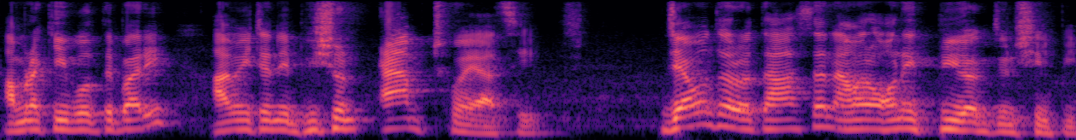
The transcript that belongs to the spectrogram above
আমরা কি বলতে পারি? আমি এটা নিয়ে ভীষণ অ্যাম্পড হয়ে আছি। যেমন ধরো তাহসান আমার অনেক প্রিয় একজন শিল্পী।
